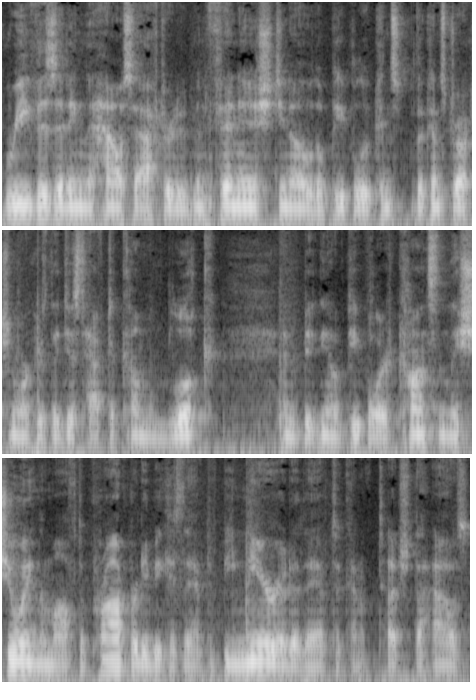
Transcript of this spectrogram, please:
revisiting the house after it had been finished. You know, the people who cons- the construction workers they just have to come and look, and be, you know, people are constantly shooing them off the property because they have to be near it or they have to kind of touch the house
